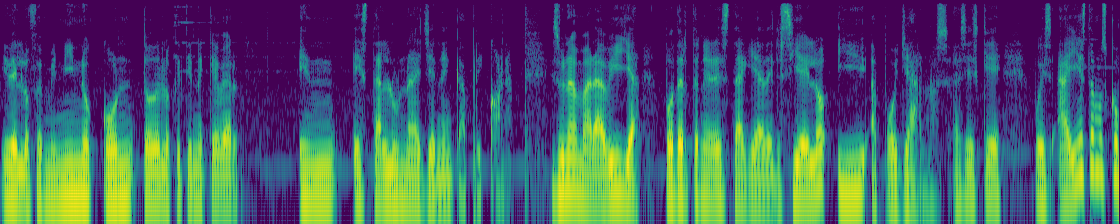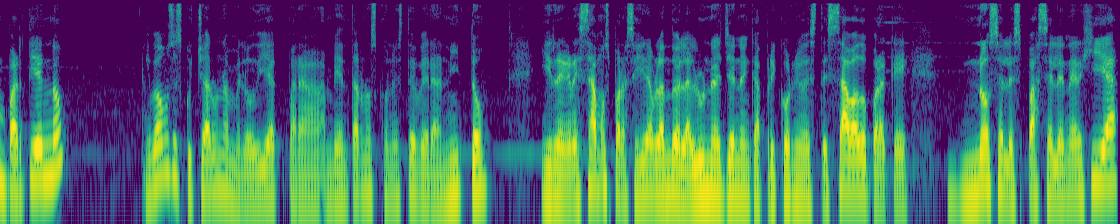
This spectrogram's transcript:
y de lo femenino con todo lo que tiene que ver en esta luna llena en Capricornio. Es una maravilla poder tener esta guía del cielo y apoyarnos. Así es que, pues ahí estamos compartiendo y vamos a escuchar una melodía para ambientarnos con este veranito. Y regresamos para seguir hablando de la luna llena en Capricornio de este sábado para que no se les pase la energía.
